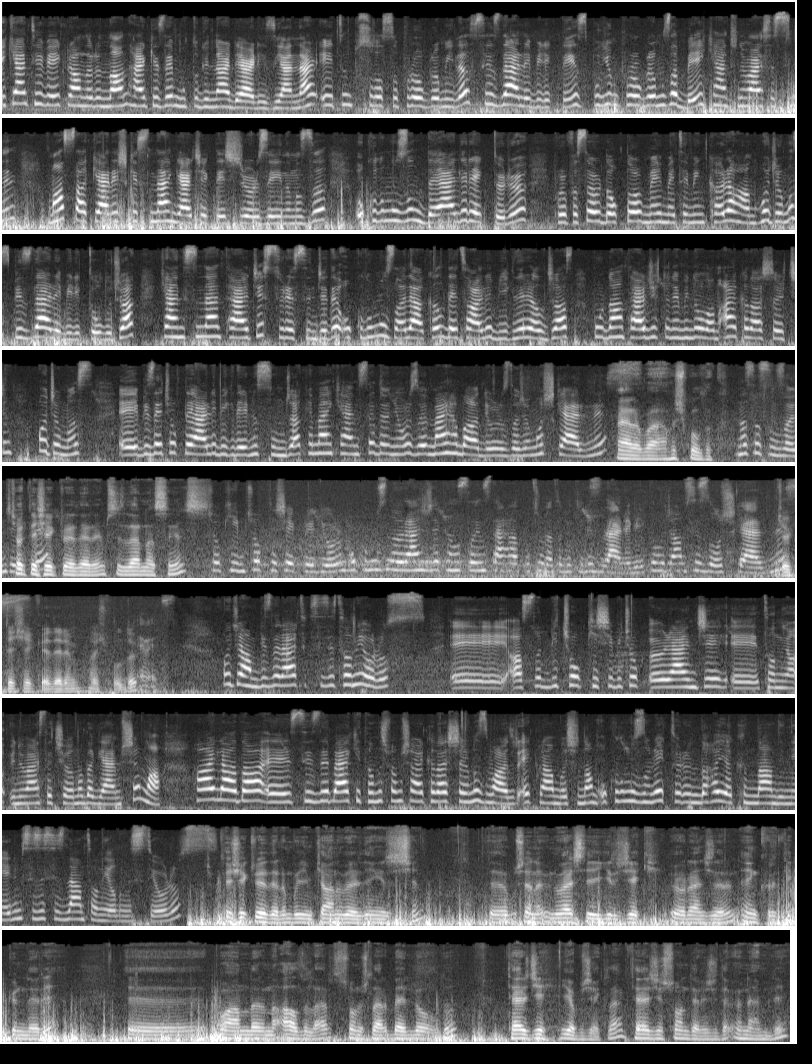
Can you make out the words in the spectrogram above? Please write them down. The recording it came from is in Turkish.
Beykent TV ekranlarından herkese mutlu günler değerli izleyenler. Eğitim Pusulası programıyla sizlerle birlikteyiz. Bugün programımıza Beykent Üniversitesi'nin Maslak yerleşkesinden gerçekleştiriyoruz yayınımızı. Okulumuzun değerli rektörü Profesör Doktor Mehmet Emin Karahan hocamız bizlerle birlikte olacak. Kendisinden tercih süresince de okulumuzla alakalı detaylı bilgiler alacağız. Buradan tercih döneminde olan arkadaşlar için hocamız bize çok değerli bilgilerini sunacak. Hemen kendisine dönüyoruz ve merhaba diyoruz hocam. Hoş geldiniz. Merhaba, hoş bulduk. Nasılsınız öncelikle? Çok teşekkür ederim. Sizler nasılsınız? Çok iyiyim, çok teşekkür ediyorum. Okulumuzun öğrenci dekanı Sayın Serhat Batur'la tabii ki bizlerle birlikte. Hocam siz de hoş geldiniz. Çok teşekkür ederim. Hoş bulduk. Evet. Hocam bizler artık sizi tanıyoruz. Ee, aslında birçok kişi, birçok öğrenci e, tanıyor. Üniversite çağına da gelmiş ama hala da e, sizle belki tanışmamış arkadaşlarımız vardır ekran başından. Okulumuzun rektörünü daha yakından dinleyelim. Sizi sizden tanıyalım istiyoruz. Çok teşekkür ederim bu imkanı verdiğiniz için. Ee, bu sene üniversiteye girecek öğrencilerin en kritik günleri Ee, puanlarını aldılar. Sonuçlar belli oldu. Tercih yapacaklar. Tercih son derecede önemli.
